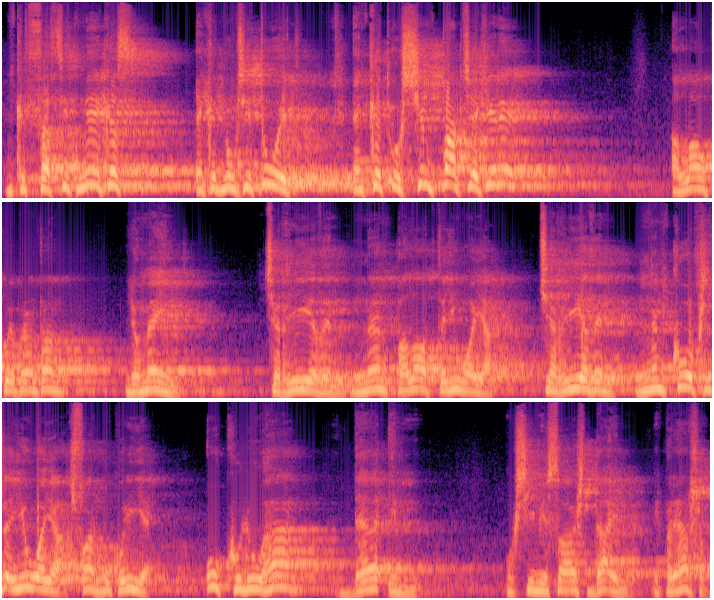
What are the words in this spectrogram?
Në këtë thatësi të Mekës, e në këtë mungësi të ujit, e në këtë ushqim pak që e keni, Allahu po i premton lumenj që rrjedhin nën pallatet e juaja, që rrjedhin nën kopshtet e juaja, çfarë bukurie, ukuluha daim, ushqimi i saj është daim, i përhershëm.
